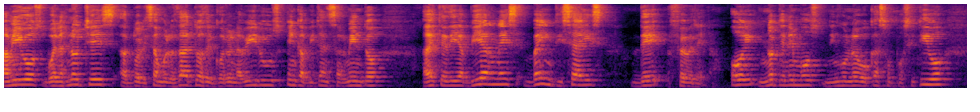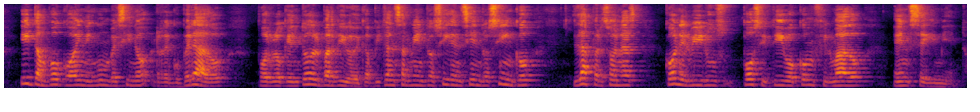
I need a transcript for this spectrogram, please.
Amigos, buenas noches. Actualizamos los datos del coronavirus en Capitán Sarmiento a este día viernes 26 de febrero. Hoy no tenemos ningún nuevo caso positivo y tampoco hay ningún vecino recuperado, por lo que en todo el partido de Capitán Sarmiento siguen siendo 5 las personas con el virus positivo confirmado en seguimiento.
